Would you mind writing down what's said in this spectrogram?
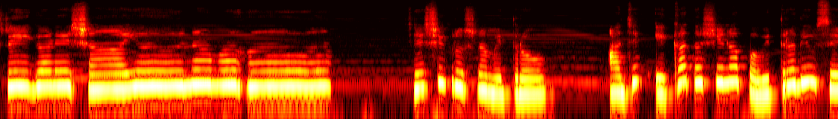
શ્રી ગણેશાય નમઃ. જય શ્રી કૃષ્ણ મિત્રો. આજે એકાદશીના પવિત્ર દિવસે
